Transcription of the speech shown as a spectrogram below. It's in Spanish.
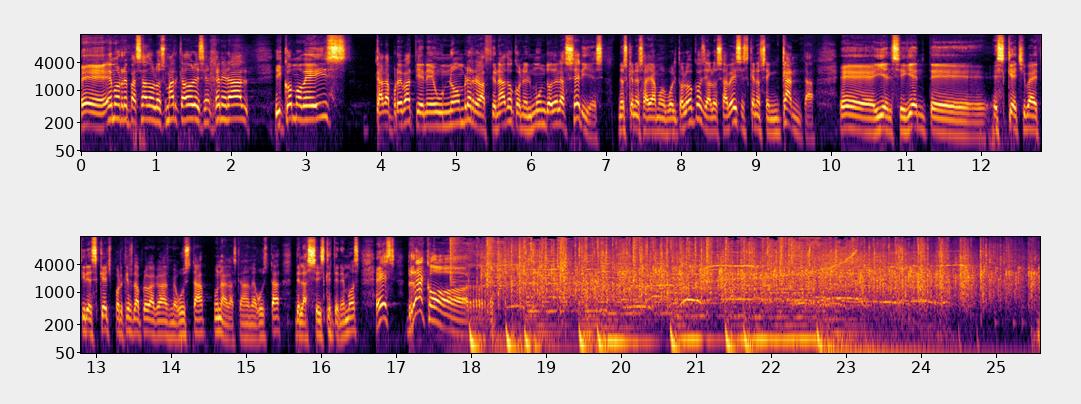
Eh, hemos repasado los marcadores en general y como veis, cada prueba tiene un nombre relacionado con el mundo de las series. No es que nos hayamos vuelto locos, ya lo sabéis, es que nos encanta. Eh, y el siguiente sketch, iba a decir sketch porque es la prueba que más me gusta, una de las que más me gusta, de las seis que tenemos, es Racor.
